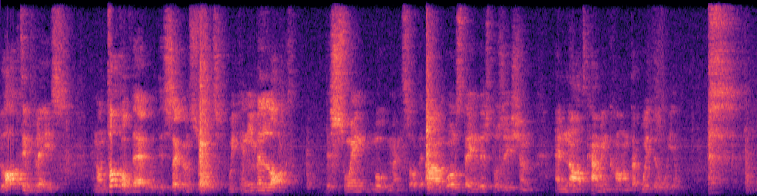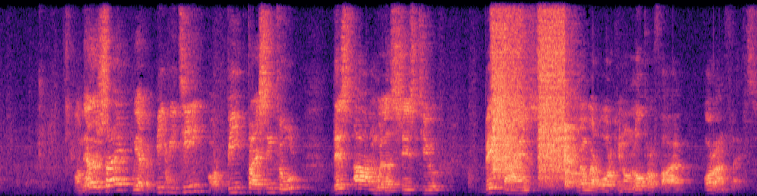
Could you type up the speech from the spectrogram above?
locked in place, and on top of that, with the second switch, we can even lock the swing movement. So the arm will stay in this position and not come in contact with the wheel. On the other side, we have a BPT or bead pressing tool. This arm will assist you big times when we're working on low profile or run flats.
